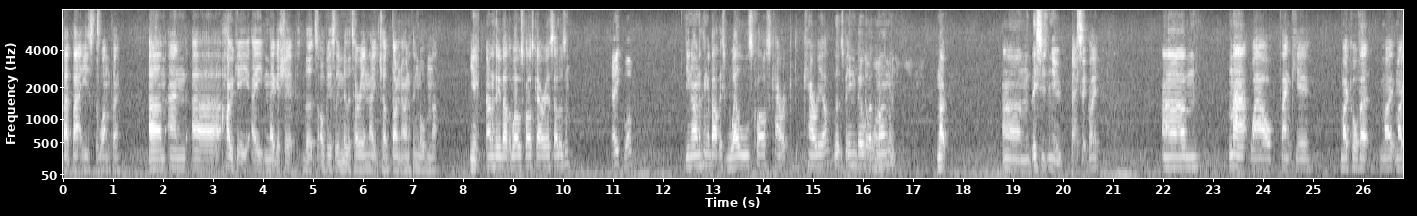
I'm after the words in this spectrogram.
That that is the one thing. Um, and uh, Hoki, a mega ship that's obviously military in nature, don't know anything more than that. You know anything about the Wells class carrier, Selezen? Hey, what? Do you know anything about this Wells class car- carrier that's being built No at the moment? No. Um, this is new, basically. Um, Matt, wow, thank you. My Corvette, my my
